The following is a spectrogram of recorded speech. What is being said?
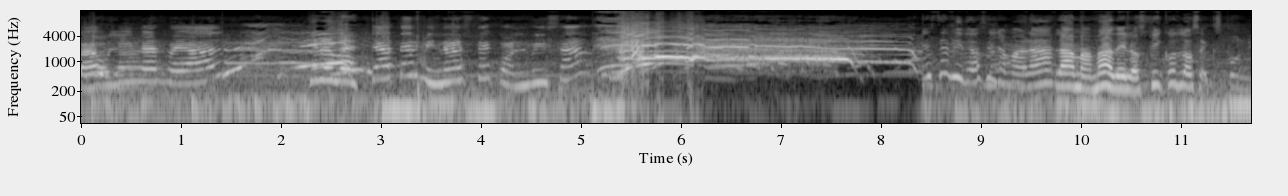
Paulina es real. ¿Ya terminaste con Luisa? Este video se llamará La mamá de los picos los expone.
